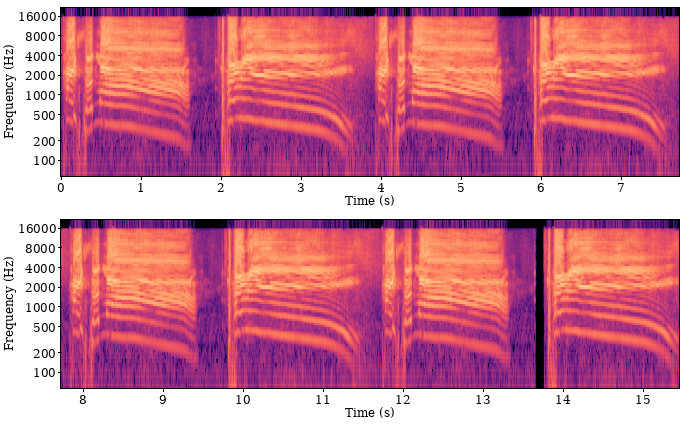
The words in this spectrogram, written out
太神啦！Carry，太神啦！Carry，太神啦！Carry，太神啦！Carry，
